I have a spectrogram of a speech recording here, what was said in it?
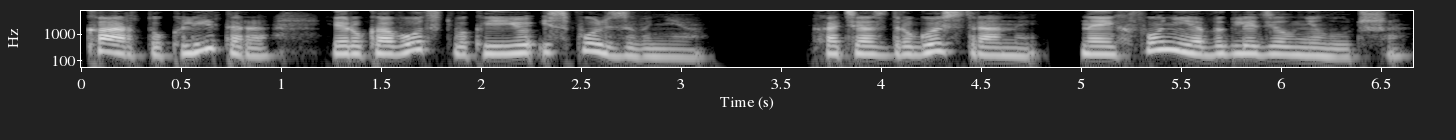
карту клитора и руководство к ее использованию. Хотя, с другой стороны, на их фоне я выглядел не лучше.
